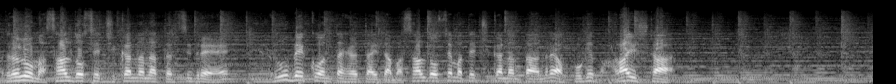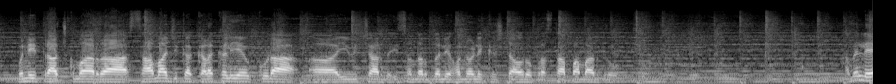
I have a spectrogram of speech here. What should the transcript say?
ಅದರಲ್ಲೂ ಮಸಾಲ ದೋಸೆ ಚಿಕನ್ ಅನ್ನ ತರಿಸಿದ್ರೆ ಎರಡೂ ಬೇಕು ಅಂತ ಹೇಳ್ತಾ ಇದ್ದ ಮಸಾಲ ದೋಸೆ ಮತ್ತೆ ಚಿಕನ್ ಅಂತ ಅಂದ್ರೆ ಅಪ್ಪುಗೆ ಬಹಳ ಇಷ್ಟ. ಪುನೀತ್ ರಾಜ್ಕುಮಾರ್ ಸಾಮಾಜಿಕ ಕಳಕಳಿಯೂ ಕೂಡ ಈ ವಿಚಾರದ, ಈ ಸಂದರ್ಭದಲ್ಲಿ ಹೊನ್ನೊಳ್ಳಿ ಕೃಷ್ಣ ಅವರು ಪ್ರಸ್ತಾಪ ಮಾಡಿದ್ರು. ಆಮೇಲೆ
